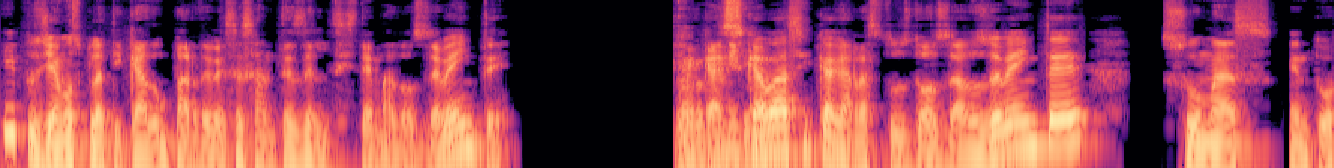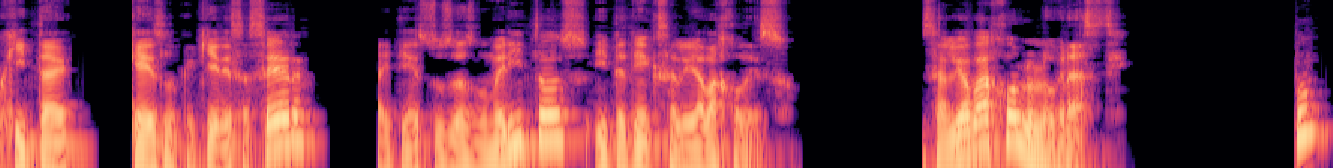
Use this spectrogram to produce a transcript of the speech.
Y pues ya hemos platicado un par de veces antes del sistema 2 de 20. claro que Mecánica sí. básica, agarras tus dos dados de 20, sumas en tu hojita qué es lo que quieres hacer, ahí tienes tus dos numeritos y te tiene que salir abajo de eso. Salió abajo, lo lograste. ¡Pum!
